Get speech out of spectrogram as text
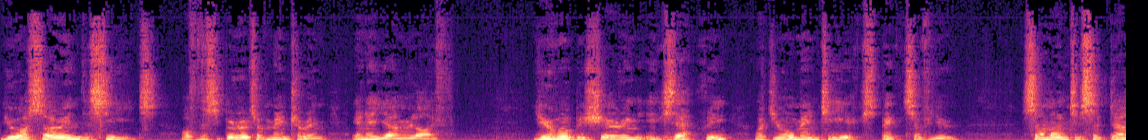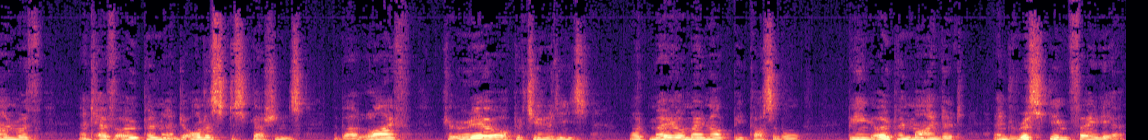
you are sowing the seeds of the spirit of mentoring in a young life. You will be sharing exactly what your mentee expects of you someone to sit down with and have open and honest discussions about life, career opportunities, what may or may not be possible, being open minded and risking failure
